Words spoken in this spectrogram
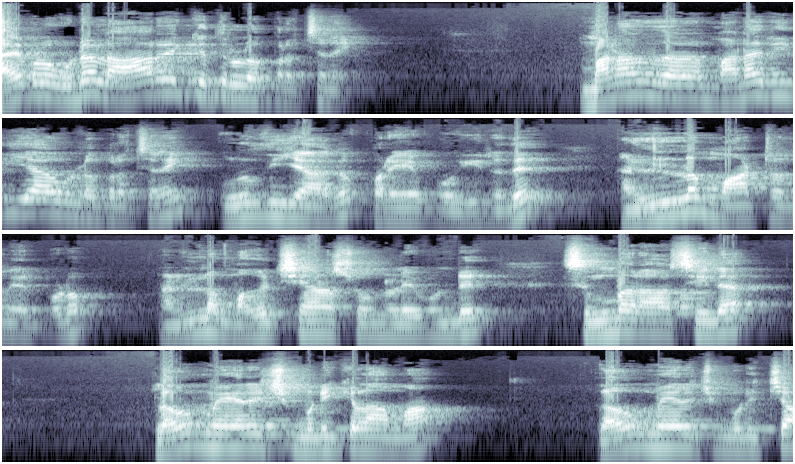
அதே போல் உடல் ஆரோக்கியத்தில் உள்ள பிரச்சனை மன மன ரீதியாக உள்ள பிரச்சனை உறுதியாக குறைய போகிறது. நல்ல மாற்றம் ஏற்படும். நல்ல மகிழ்ச்சியான சூழ்நிலை உண்டு. சிம்ம ராசியில் லவ் மேரேஜ் முடிக்கலாமா? லவ் மேரேஜ் முடித்தா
